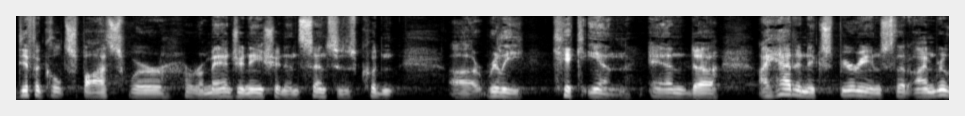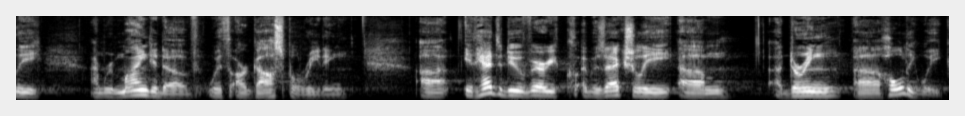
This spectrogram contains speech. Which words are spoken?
difficult spots where her imagination and senses couldn't uh, really kick in. And uh, I had an experience that I'm really I'm reminded of with our gospel reading. Uh, it had to do very. It was actually um, uh, during uh, Holy Week,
